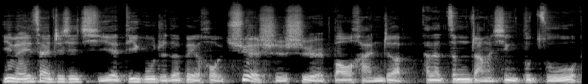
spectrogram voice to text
因为在这些企业低估值的背后，确实是包含着它的增长性不足，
